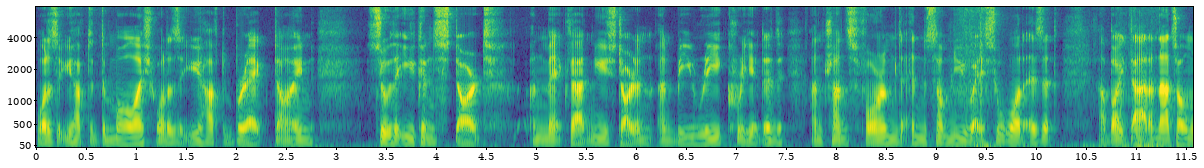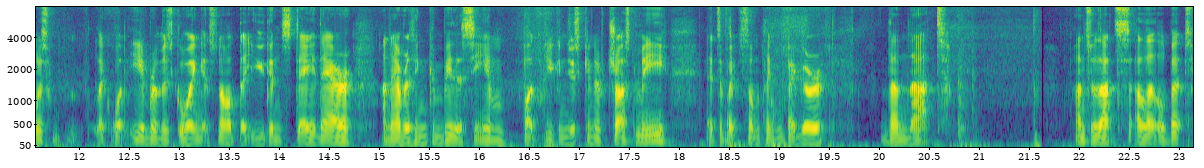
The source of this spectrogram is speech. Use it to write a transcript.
What is it you have to demolish? What is it you have to break down so that you can start and make that new start and, and be recreated and transformed in some new way. So, what is it about that? And that's almost like what Abram is going. It's not that you can stay there and everything can be the same, but you can just kind of trust me. It's about something bigger than that. And so that's a little bit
